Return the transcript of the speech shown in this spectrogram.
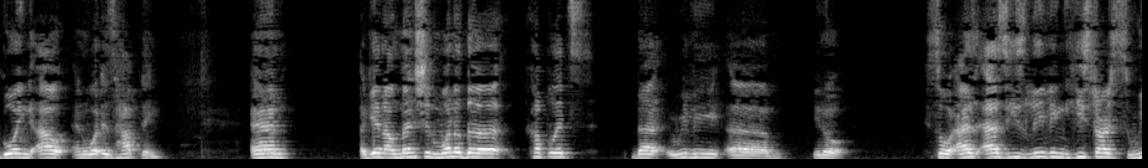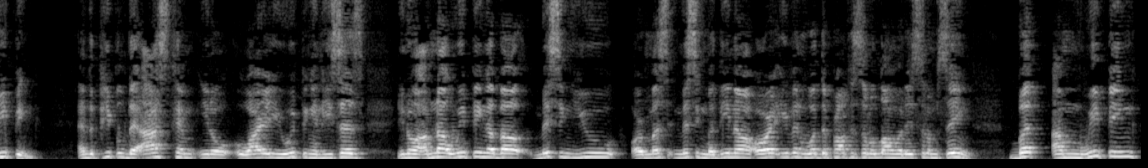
going out and what is happening. And again, I'll mention one of the couplets that really, um, you know, so as as he's leaving, he starts weeping, and the people they ask him, you know, why are you weeping? And he says, you know, I'm not weeping about missing you or miss, missing Medina or even what the Prophet ﷺ saying, but I'm weeping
